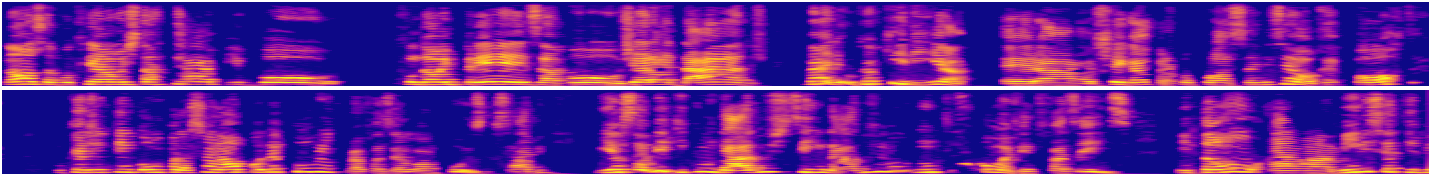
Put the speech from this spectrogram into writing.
nossa, vou criar uma startup, vou fundar uma empresa, vou gerar dados. Velho, o que eu queria era chegar para a população e dizer, ó, repórter, porque a gente tem como pressionar o poder público para fazer alguma coisa, sabe? E eu sabia que com dados, sem dados, não, não tinha como a gente fazer isso. Então, a minha iniciativa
